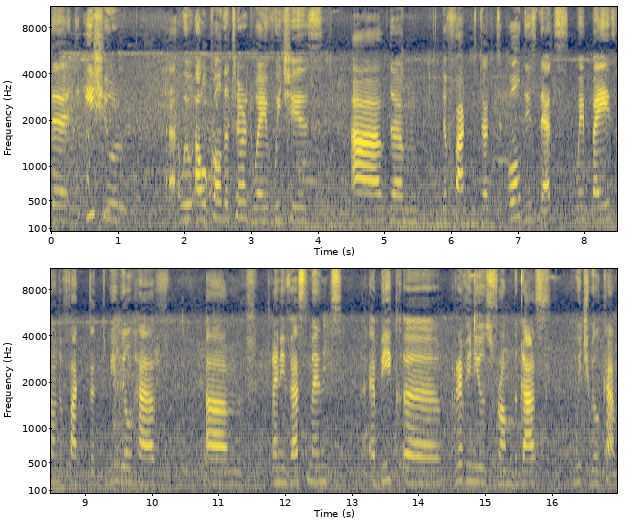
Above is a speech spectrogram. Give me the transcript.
the, the issue, uh, I will call the third wave, which is uh, the, um, the fact that all these debts were based on the fact that we will have um, an investment, a big uh, revenues from the gas which will come.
